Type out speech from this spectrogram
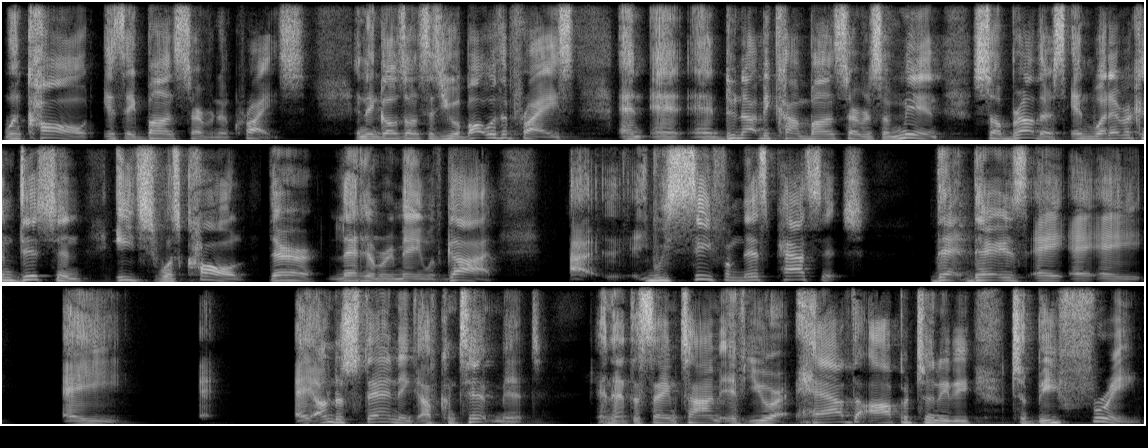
when called is a bondservant of Christ. And then goes on and says, You were bought with a price, and, and, and do not become bondservants of men. So, brothers, in whatever condition each was called, there let him remain with God. I, we see from this passage that there is a, a, a, a, a understanding of contentment and at the same time, if you have the opportunity to be free,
